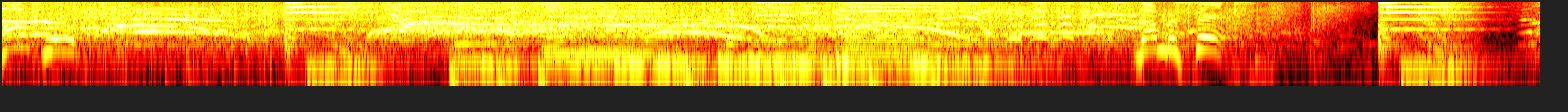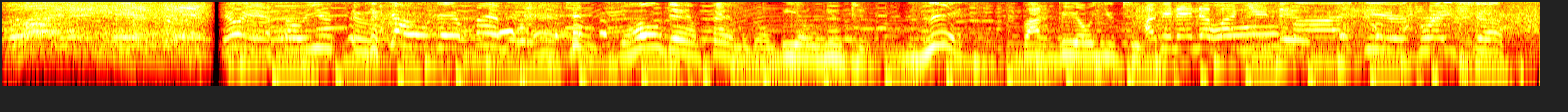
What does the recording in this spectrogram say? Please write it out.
Hop him. Number six. YouTube. Your whole damn family on YouTube. Your whole damn family gonna be on YouTube. This about to be on YouTube. I'm gonna end up on oh YouTube. My dear gracious.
